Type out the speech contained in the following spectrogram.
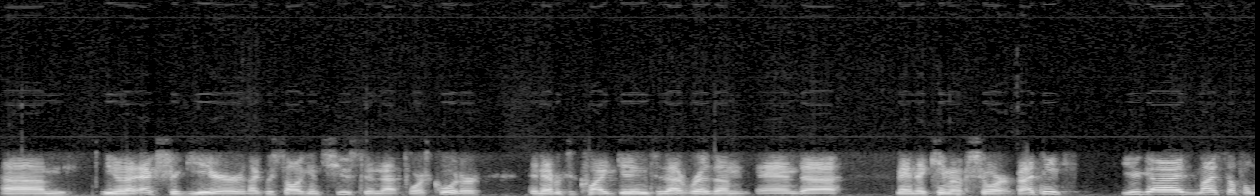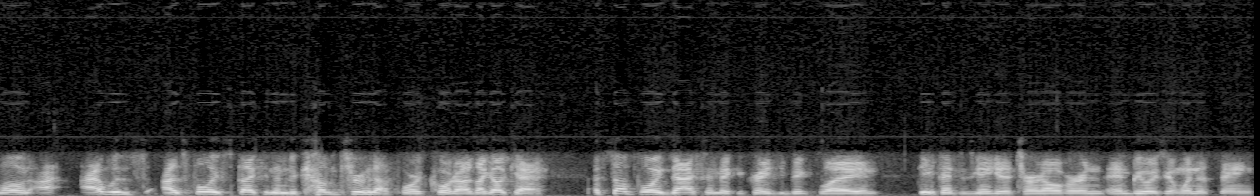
um, you know that extra gear, like we saw against Houston in that fourth quarter. they never could quite get into that rhythm, and uh, man, they came up short. But I think you guys, myself alone, I, I was I was fully expecting them to come through in that fourth quarter. I was like, okay, at some point Zach's gonna make a crazy big play, and defense is gonna get a turnover, and, and BYU's gonna win this thing.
